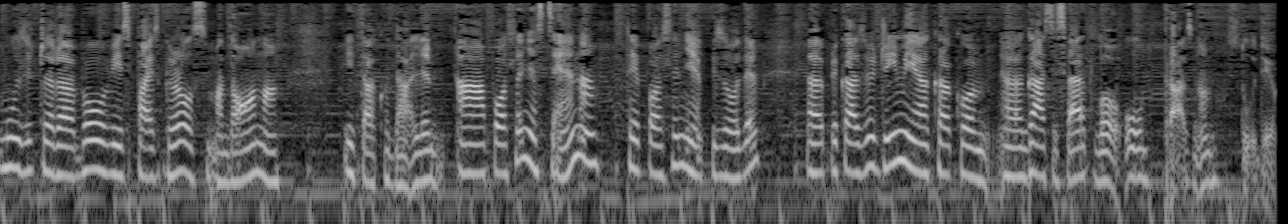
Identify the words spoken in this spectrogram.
muzičara, Bowie, Spice Girls, Madonna i tako dalje. A poslednja scena te poslednje epizode uh, prikazuje Jimmya kako uh, gasi svetlo u praznom studiju.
